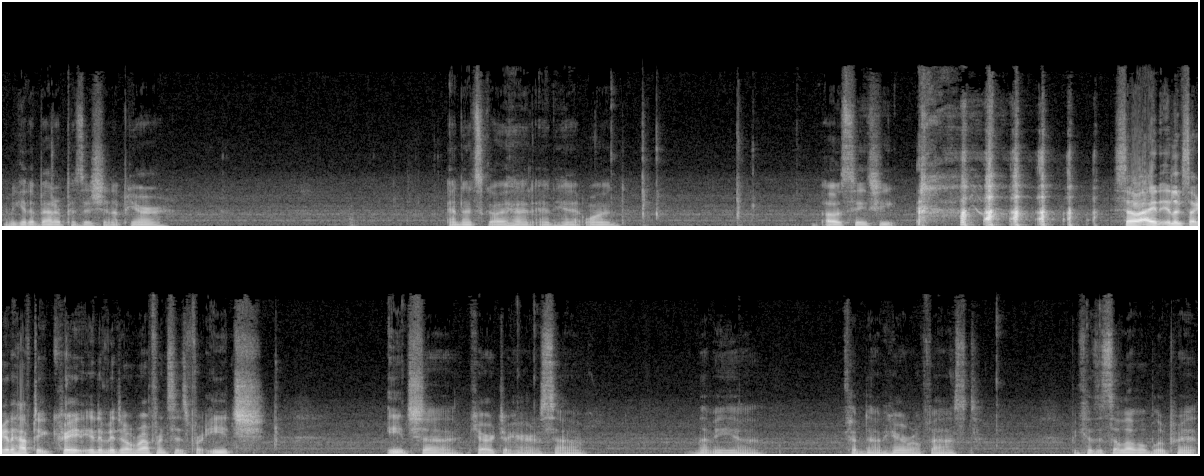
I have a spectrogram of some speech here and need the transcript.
Let me get a better position up here. And let's go ahead and hit one. Oh, see, she... so I, it looks like I'd have to create individual references for each each uh, character here. So let me uh, come down here real fast because it's a level blueprint.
